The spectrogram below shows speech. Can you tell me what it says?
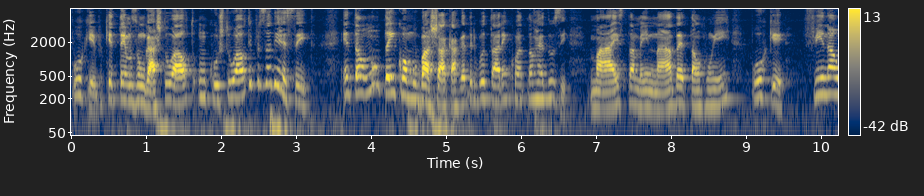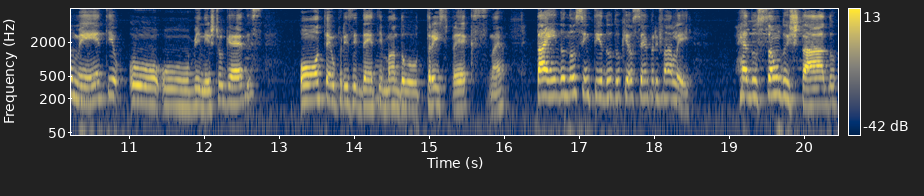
Por quê? Porque temos um gasto alto, um custo alto e precisa de receita. Então, não tem como baixar a carga tributária enquanto não reduzir. Mas também nada é tão ruim, porque finalmente o, o ministro Guedes Ontem o presidente mandou três PECs, né? Está indo no sentido do que eu sempre falei. Redução do Estado,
